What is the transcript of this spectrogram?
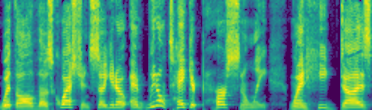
with all of those questions. So, you know, and we don't take it personally when he does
